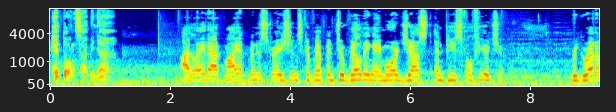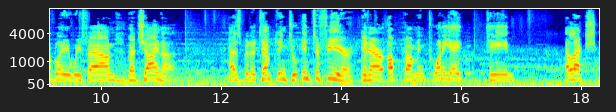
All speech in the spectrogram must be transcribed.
Heto ang sabi niya. I laid out my administration's commitment to building a more just and peaceful future. Regrettably, we found that China has been attempting to interfere in our upcoming 2018 election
